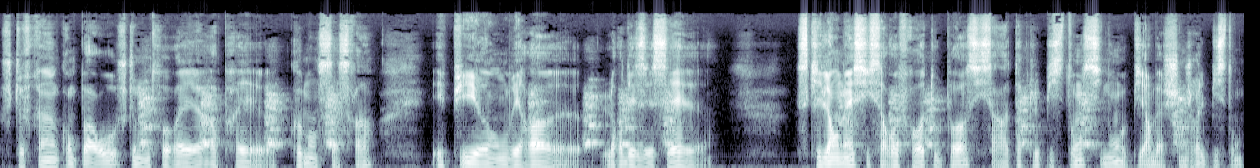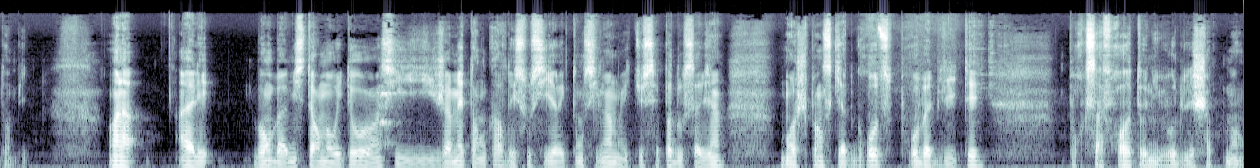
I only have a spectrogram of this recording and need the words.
je te ferai un comparo. Je te montrerai après euh, comment ça sera. Et puis on verra lors des essais ce qu'il en est, si ça refrotte ou pas, si ça rattaque le piston. Sinon, au pire, bah, je changerai le piston, tant pis. Voilà, allez. Bon, bah, Mister Morito, hein, si jamais tu as encore des soucis avec ton cylindre et que tu sais pas d'où ça vient, moi, je pense qu'il y a de grosses probabilités pour que ça frotte au niveau de l'échappement,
